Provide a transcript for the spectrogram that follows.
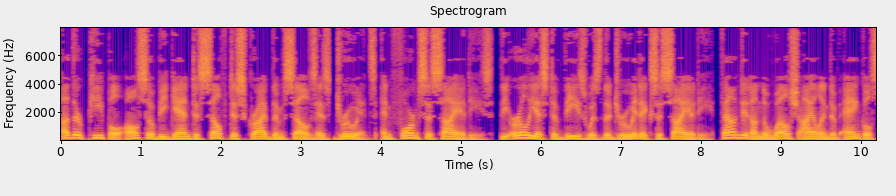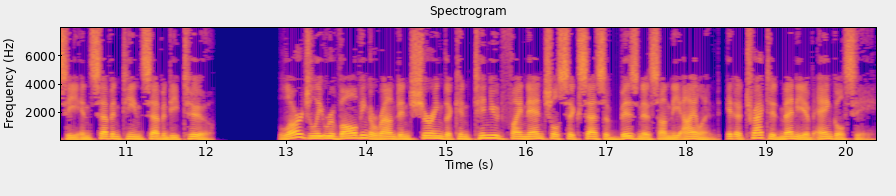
other people also began to self-describe themselves as Druids and form societies. The earliest of these was the Druidic Society, founded on the Welsh island of Anglesey in 1772. Largely revolving around ensuring the continued financial success of business on the island, it attracted many of Anglesey's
